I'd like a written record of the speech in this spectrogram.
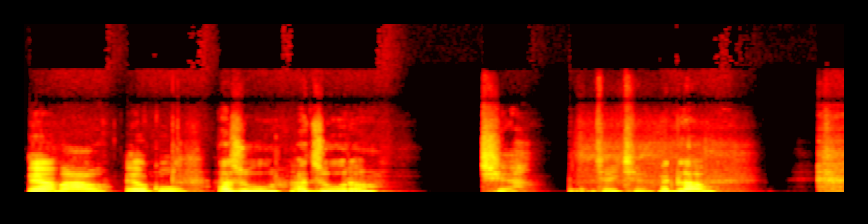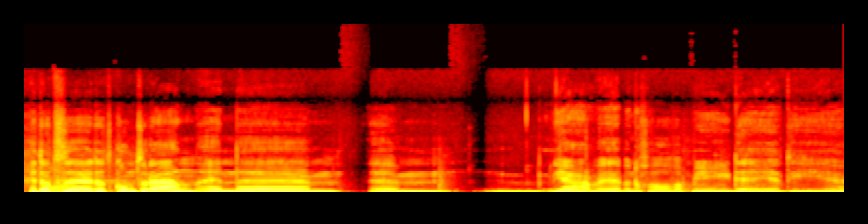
Ja, Wauw. heel cool. Azur, Azzurro, Tja. Jeetje. met blauw. En dat, Oh. eh, dat komt eraan. En ehm, ehm, ja, we hebben nog wel wat meer ideeën. Die, eh,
